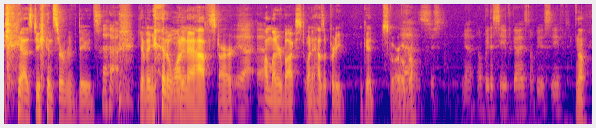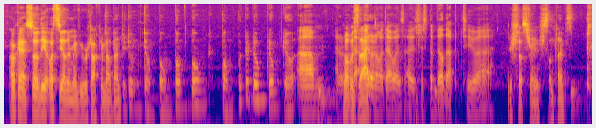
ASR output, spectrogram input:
yeah, it's two conservative dudes giving it a one and a half star yeah, yeah. on Letterboxd when it has a pretty good score yeah, overall. it's just yeah. Don't be deceived, guys. Don't be deceived. No. Okay, so the what's the other movie we're talking about, Ben? Um, I don't What was I that? I don't know what that was. I was just the build up to. uh You're so strange sometimes.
